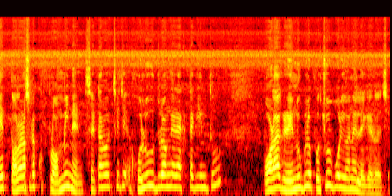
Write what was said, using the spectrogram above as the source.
এর তলার অংশটা খুব প্রমিনেন্ট সেটা হচ্ছে যে হলুদ রঙের একটা কিন্তু পরাগ রেণুগুলো প্রচুর পরিমাণে লেগে রয়েছে।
